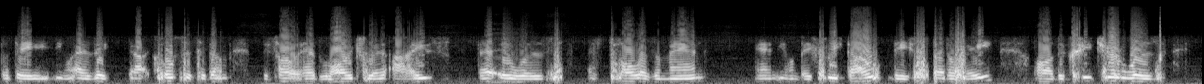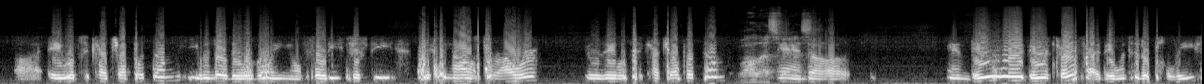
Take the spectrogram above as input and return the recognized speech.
but they, you know, as they got closer to them, they saw it had large red eyes, that it was as tall as a man, and, you know, they freaked out, they sped away. Uh, the creature was uh, able to catch up with them, even though they were going, you know, 40, 50, 60 miles per hour. It was able to catch up with them Wow, that's and fast. uh, and they were they were terrified. They went to the police.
